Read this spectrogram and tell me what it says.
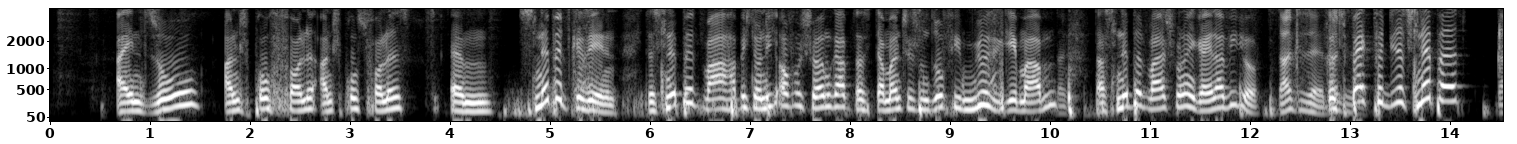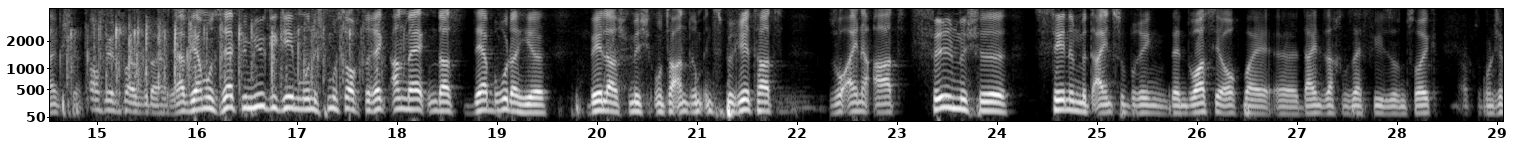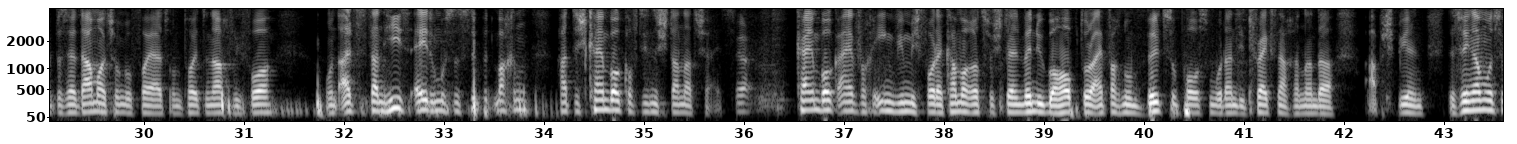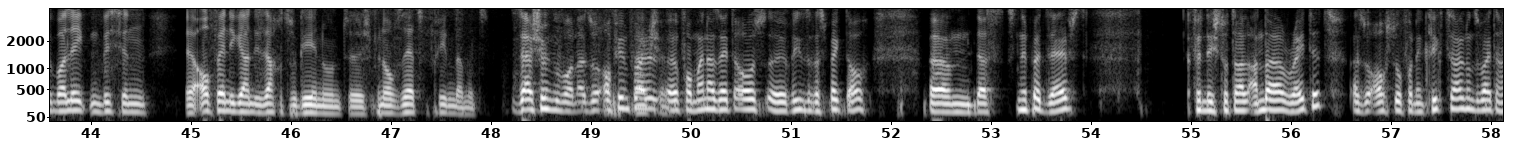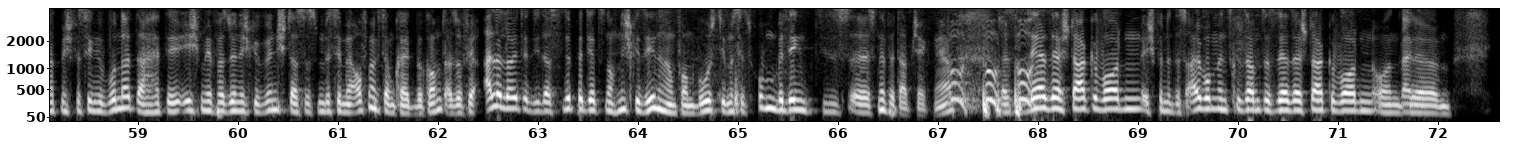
ein so anspruchsvolle, anspruchsvolles ähm, Snippet gesehen. Das Snippet war, habe ich noch nicht auf dem Schirm gehabt, dass da manche schon so viel Mühe gegeben haben. Das Snippet war schon ein geiler Video. Danke sehr. Danke sehr. Respekt für dieses Snippet. Dankeschön. Auf jeden Fall, Bruder. Ja, wir haben uns sehr viel Mühe gegeben und ich muss auch direkt anmerken, dass der Bruder hier, Belasch, mich unter anderem inspiriert hat, so eine Art filmische Szenen mit einzubringen. Denn du hast ja auch bei äh, deinen Sachen sehr viel so ein Zeug. Und ich habe das ja damals schon gefeiert und heute nach wie vor. Und als es dann hieß, ey, du musst ein Snippet machen, hatte ich keinen Bock auf diesen Standardscheiß. Ja. Keinen Bock, einfach irgendwie mich vor der Kamera zu stellen, wenn überhaupt, oder einfach nur ein Bild zu posten, wo dann die Tracks nacheinander abspielen. Deswegen haben wir uns überlegt, ein bisschen äh, aufwendiger an die Sache zu gehen und äh, ich bin auch sehr zufrieden damit. Sehr schön geworden. Also auf jeden Fall äh, von meiner Seite aus äh, riesen Respekt auch. Ähm, das Snippet selbst finde ich total underrated. Also auch so von den Klickzahlen und so weiter hat mich ein bisschen gewundert. Da hätte ich mir persönlich gewünscht, dass es ein bisschen mehr Aufmerksamkeit bekommt. Also für alle Leute, die das Snippet jetzt noch nicht gesehen haben vom Boost, die müssen jetzt unbedingt dieses äh, Snippet abchecken. Ja? Boost, Boost, das ist Boost. sehr, sehr stark geworden. Ich finde, das Album insgesamt ist sehr, sehr stark geworden. Und ähm,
